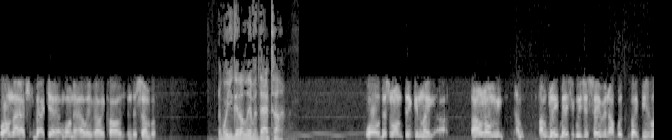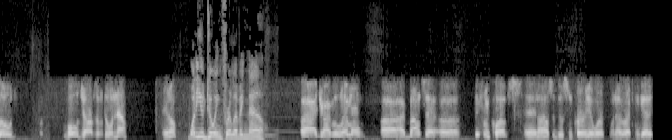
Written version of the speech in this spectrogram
well, I'm not actually back yet. I'm going to LA Valley College in December. And where are you going to live at that time? Well, this is what I'm thinking. Like, I don't know. I'm I'm basically just saving up with like these little bowl jobs I'm doing now. You know, What are you doing for a living now? uh, I drive a limo. Uh, I bounce at uh, different clubs, and I also do some courier work whenever I can get it.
